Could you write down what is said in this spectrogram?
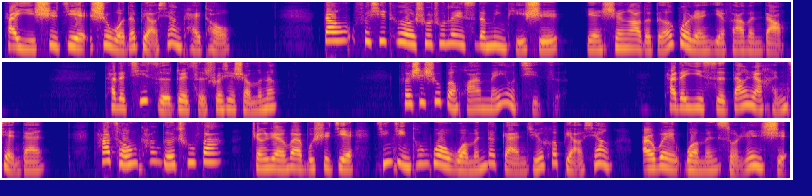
他以“世界是我的表象”开头。当费希特说出类似的命题时，连深奥的德国人也发问道：“他的妻子对此说些什么呢？”可是叔本华没有妻子，他的意思当然很简单。他从康德出发，承认外部世界仅仅通过我们的感觉和表象而为我们所认识。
